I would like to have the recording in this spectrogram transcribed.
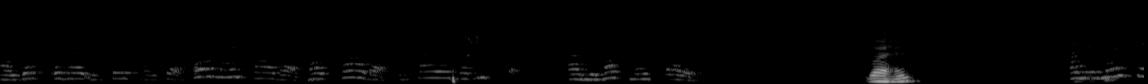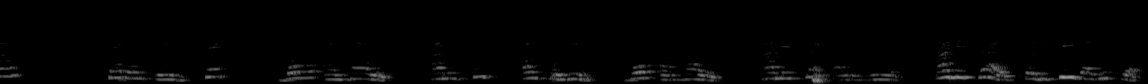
and wept over his face and said, Oh my father, my father, the chariots of Israel and the horsemen thereof. Go ahead. And Elisha said unto him, Take bow and arrow. And he took unto him bow and arrow. And he said, Hallelujah. And he said to the king of Israel,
